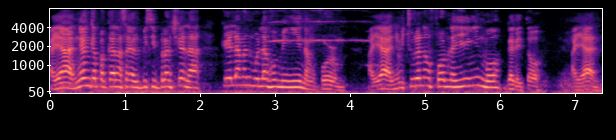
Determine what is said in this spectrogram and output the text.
Ayan, ngayon kapag ka nasa LBC branch ka na, kailangan mo lang humingi ng form. Ayan, yung itsura ng form na hihingin mo, ganito. Ayan.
